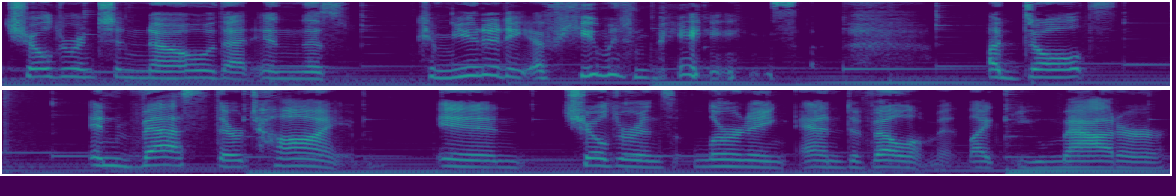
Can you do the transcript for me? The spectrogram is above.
children to know that in this community of human beings, adults invest their time in children's learning and development. Like, you matter.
